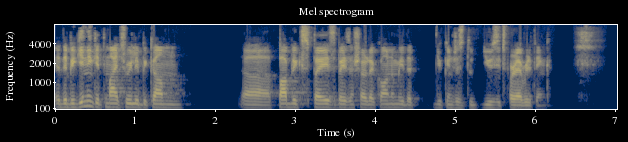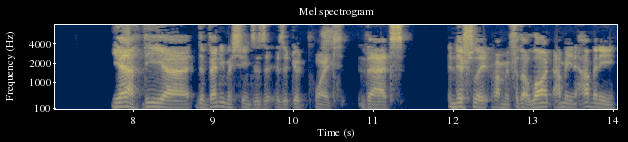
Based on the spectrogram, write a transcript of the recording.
at the beginning. It might really become uh, public space based on shared economy that you can just do, use it for everything. Yeah, the uh, the vending machines is a, is a good point. That initially, I mean, for the long, I mean, how many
